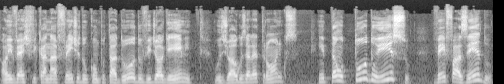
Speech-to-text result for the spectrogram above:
ao invés de ficar na frente do computador, do videogame, os jogos eletrônicos. Então, tudo isso vem fazendo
